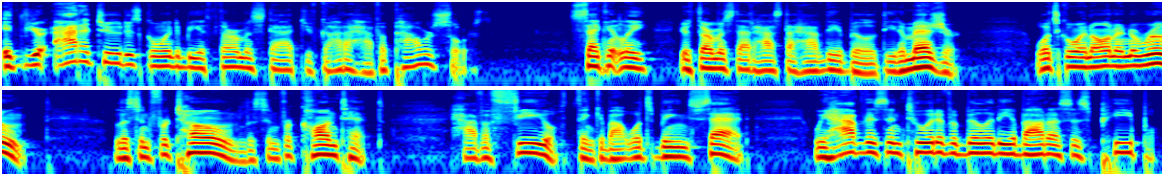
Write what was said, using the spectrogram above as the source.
If your attitude is going to be a thermostat, you've got to have a power source. Secondly, your thermostat has to have the ability to measure what's going on in a room. Listen for tone, listen for content have a feel, think about what's being said. We have this intuitive ability about us as people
